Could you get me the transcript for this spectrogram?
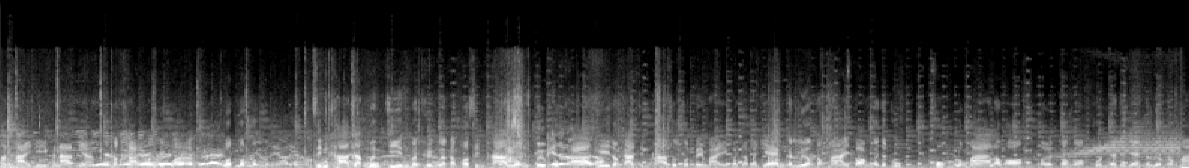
ถ้าขายดีขนาดเนี้ยมาขายบ้างดีกว่าลดลดลดลด สินค้าจากเมืองจีนมาถึงแล้วครับ พอสินค้าลงปุ๊บลูกค้าที่ต้องการสินค้าสดๆใหม่ๆ ก็จะมาแย่งกันเลือกดอกไม้กล่องก็จะถูกคุ้มลงมา แล้วพอเปิดกล่องออกคนก็จะแย่งกันเลือกดอกไม้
